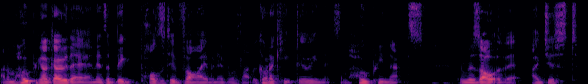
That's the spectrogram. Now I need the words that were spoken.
and I'm hoping I go there and there's a big positive vibe, and everyone's like, "We've got to keep doing this." I'm hoping that's the result of it. I just,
